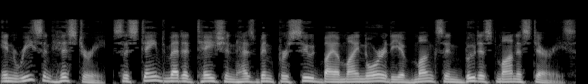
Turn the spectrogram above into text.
In recent history, sustained meditation has been pursued by a minority of monks in Buddhist monasteries.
